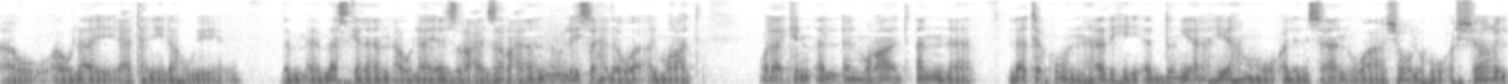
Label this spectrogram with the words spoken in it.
أو أو لا يعتني له مسكنا أو لا يزرع زرعا أو ليس هذا هو المراد. ولكن المراد أن لا تكون هذه الدنيا هي هم الإنسان وشغله الشاغل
